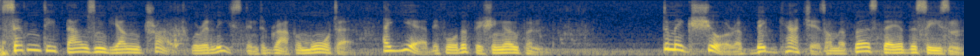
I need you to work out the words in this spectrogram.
70,000 young trout were released into Grafham water a year before the fishing opened to make sure of big catches on the first day of the season.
